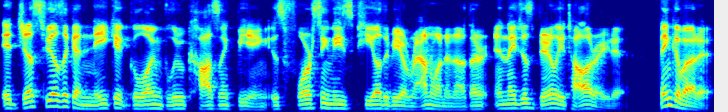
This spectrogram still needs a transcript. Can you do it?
It just feels like a naked, glowing blue cosmic being is forcing these people to be around one another, and they just barely tolerate it. Think about it.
